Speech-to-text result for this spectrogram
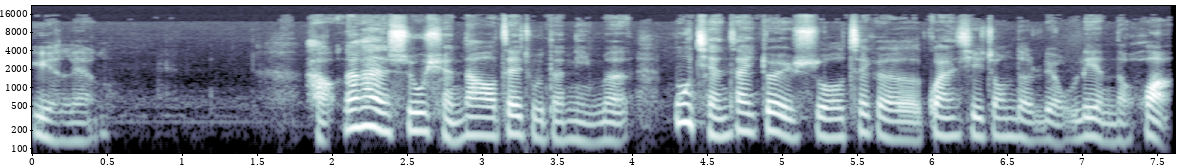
月亮。好，那看书选到这组的你们，目前在对说这个关系中的留恋的话，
